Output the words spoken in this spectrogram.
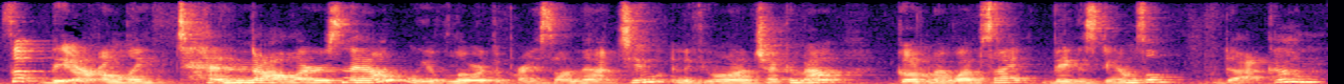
So they are only $10 now. We have lowered the price on that too. And if you want to check them out, go to my website, vegasdamsel.com.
